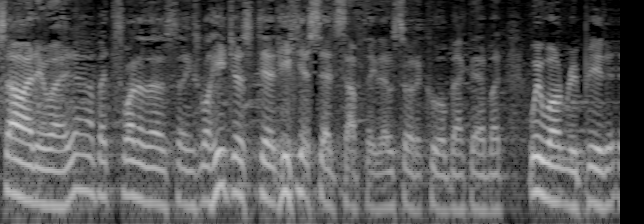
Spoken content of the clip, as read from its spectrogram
So anyway, yeah, but it's one of those things. Well, he just did. He just said something that was sort of cool back there, but we won't repeat it.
